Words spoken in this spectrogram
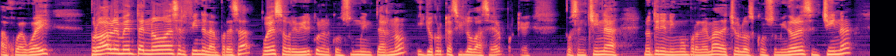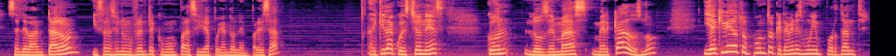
a Huawei. Probablemente no es el fin de la empresa, puede sobrevivir con el consumo interno y yo creo que así lo va a hacer porque pues en China no tiene ningún problema, de hecho los consumidores en China se levantaron y están haciendo un frente común para seguir apoyando a la empresa. Aquí la cuestión es con los demás mercados, ¿no? Y aquí viene otro punto que también es muy importante.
